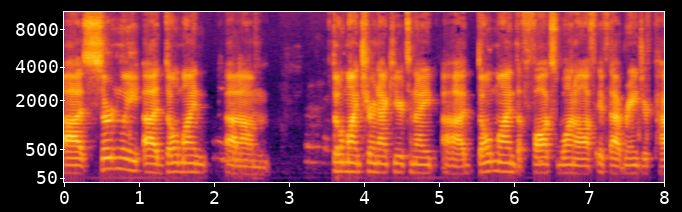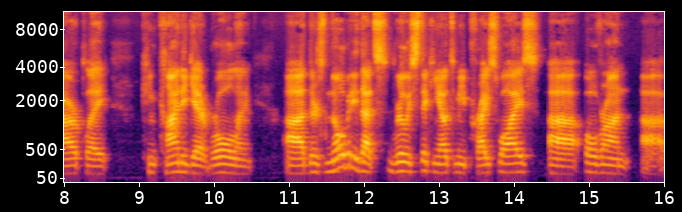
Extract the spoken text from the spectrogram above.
uh, certainly uh, don't mind. Um, don't mind Cernak here tonight. Uh, don't mind the Fox one off if that Rangers power play can kind of get rolling. Uh, there's nobody that's really sticking out to me price wise uh, over on uh,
